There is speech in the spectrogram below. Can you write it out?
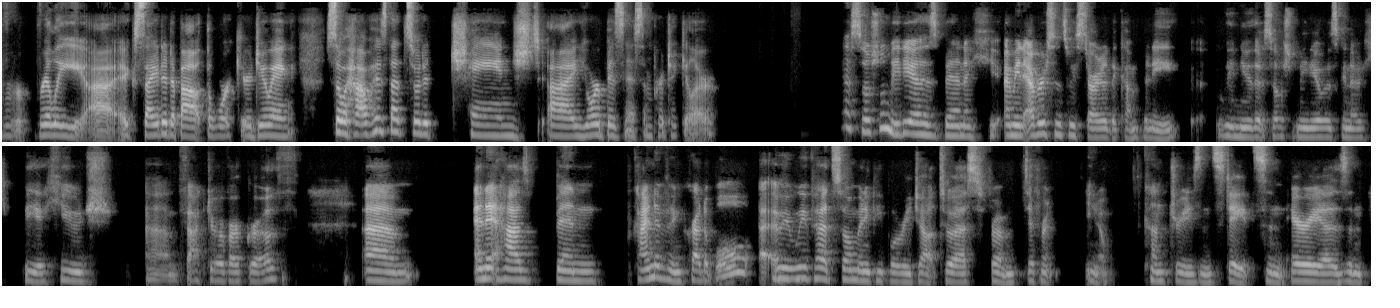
r- really uh, excited about the work you're doing. So how has that sort of changed uh, your business in particular? Yeah social media has been a huge i mean ever since we started the company we knew that social media was going to be a huge um, factor of our growth. Um, and it has been kind of incredible. I mean, mm-hmm. we've had so many people reach out to us from different, you know, countries and states and areas and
